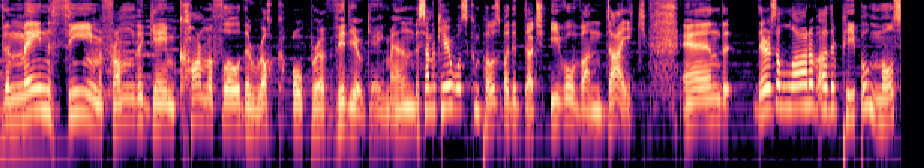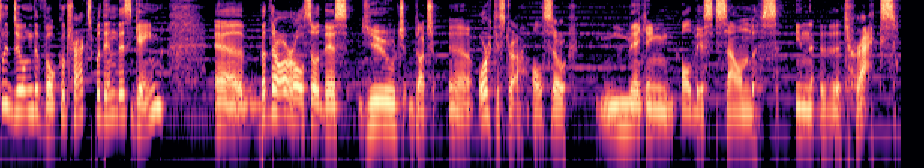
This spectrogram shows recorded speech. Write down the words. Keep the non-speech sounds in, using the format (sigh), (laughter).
The main theme from the game Karma Flow, the rock opera video game, and the soundtrack here was composed by the Dutch Ivo van Dijk. And there's a lot of other people mostly doing the vocal tracks within this game. Uh, but there are also this huge Dutch uh, orchestra also making all these sounds in the tracks.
